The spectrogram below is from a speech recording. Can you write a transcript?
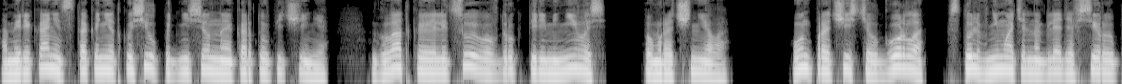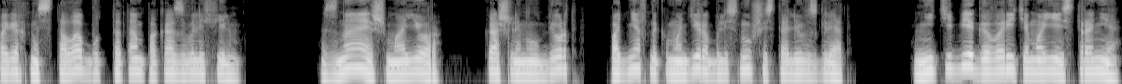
Американец так и не откусил поднесенное к рту печенье. Гладкое лицо его вдруг переменилось, помрачнело. Он прочистил горло, столь внимательно глядя в серую поверхность стола, будто там показывали фильм. «Знаешь, майор», — кашлянул Бёрд, подняв на командира блеснувший сталью взгляд, не тебе говорить о моей стране.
